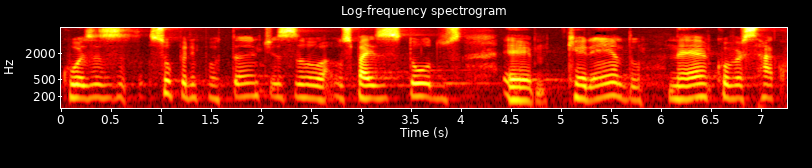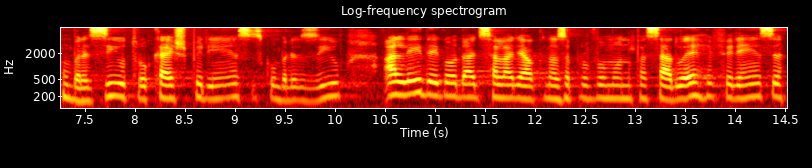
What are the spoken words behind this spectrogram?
coisas super importantes, os países todos é, querendo né, conversar com o Brasil, trocar experiências com o Brasil. A lei da igualdade salarial que nós aprovamos ano passado é referência.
